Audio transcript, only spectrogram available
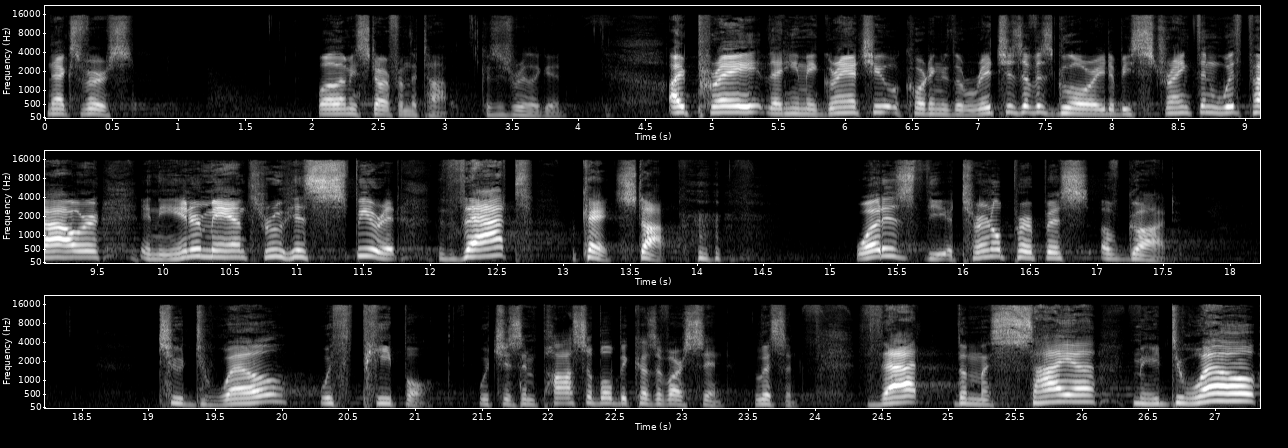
Next verse. Well, let me start from the top because it's really good. I pray that he may grant you, according to the riches of his glory, to be strengthened with power in the inner man through his spirit, that, okay, stop. what is the eternal purpose of God? To dwell with people, which is impossible because of our sin. Listen, that the Messiah may dwell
